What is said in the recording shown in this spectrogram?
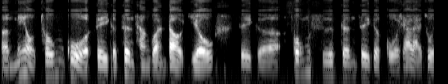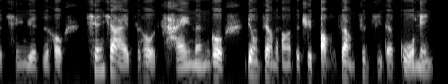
呃，没有通过这个正常管道由。这个公司跟这个国家来做签约之后，签下来之后才能够用这样的方式去保障自己的国民。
